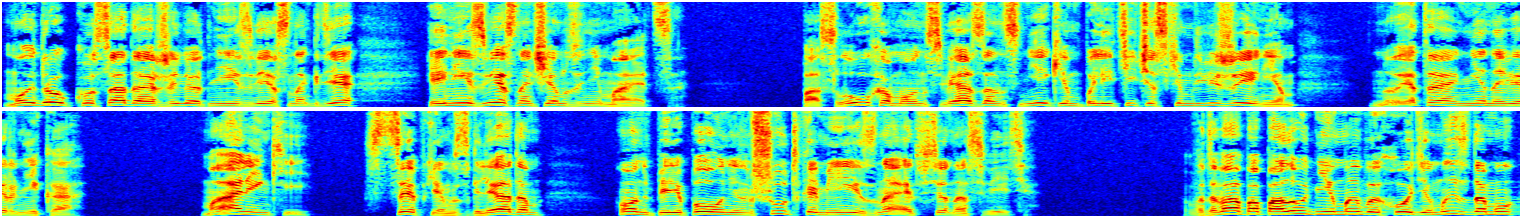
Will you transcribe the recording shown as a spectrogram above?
Мой друг Кусада живет неизвестно где и неизвестно чем занимается. По слухам, он связан с неким политическим движением, но это не наверняка. Маленький, с цепким взглядом, он переполнен шутками и знает все на свете. В два пополудни мы выходим из дому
